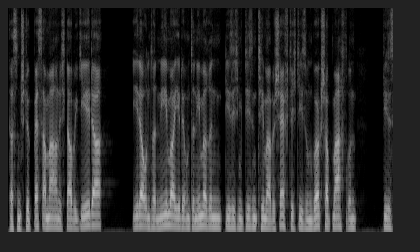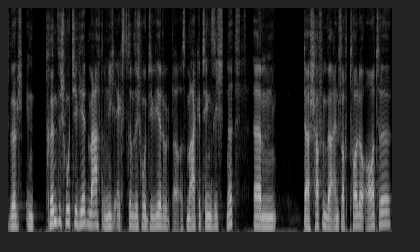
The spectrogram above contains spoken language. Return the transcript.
das ein Stück besser machen. Ich glaube, jeder jeder Unternehmer, jede Unternehmerin, die sich mit diesem Thema beschäftigt, die so einen Workshop macht und die das wirklich intrinsisch motiviert macht und nicht extrinsisch motiviert aus Marketing-Sicht, ne? Ähm, da schaffen wir einfach tolle Orte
